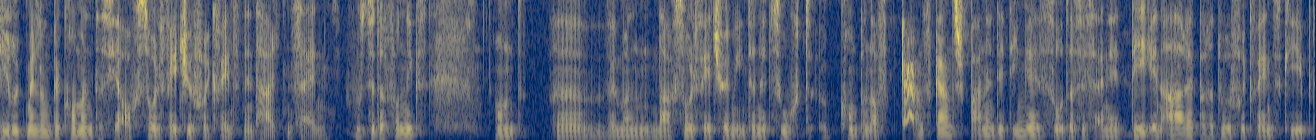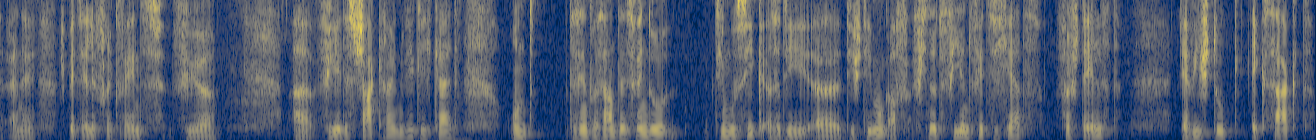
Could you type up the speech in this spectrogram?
die Rückmeldung bekommen, dass hier auch Solfeggio-Frequenzen enthalten seien. Ich wusste davon nichts und wenn man nach Solfeggio im Internet sucht, kommt man auf ganz, ganz spannende Dinge, so dass es eine DNA-Reparaturfrequenz gibt, eine spezielle Frequenz für, äh, für jedes Chakra in Wirklichkeit. Und das Interessante ist, wenn du die Musik, also die, äh, die Stimmung auf 444 Hertz verstellst, erwischst du exakt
